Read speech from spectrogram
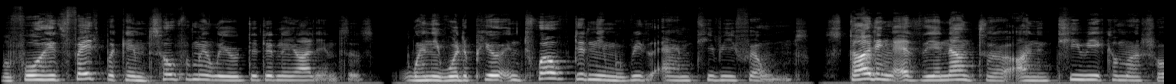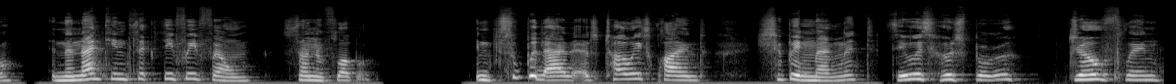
before his face became so familiar to Disney audiences, when he would appear in 12 Disney movies and TV films, starting as the announcer on a TV commercial in the 1963 film Son of Flubber. In Superdad as Charlie's client, shipping magnate, Cyrus Hershberger, Joe Flynn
